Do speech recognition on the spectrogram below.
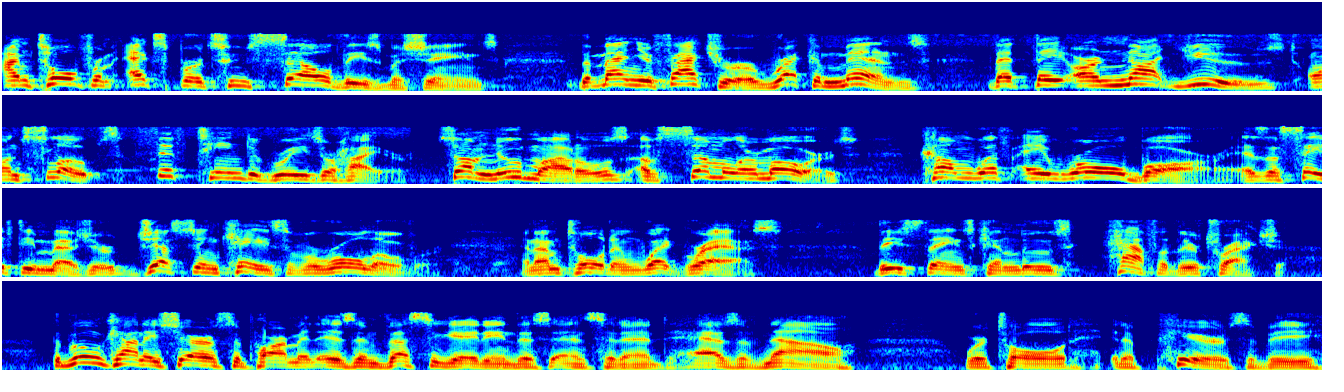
I'm told from experts who sell these machines, the manufacturer recommends that they are not used on slopes 15 degrees or higher. Some new models of similar mowers come with a roll bar as a safety measure just in case of a rollover. And I'm told in wet grass, these things can lose half of their traction. The Boone County Sheriff's Department is investigating this incident. As of now, we're told it appears to be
